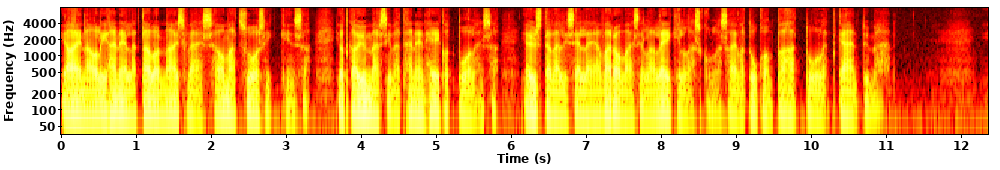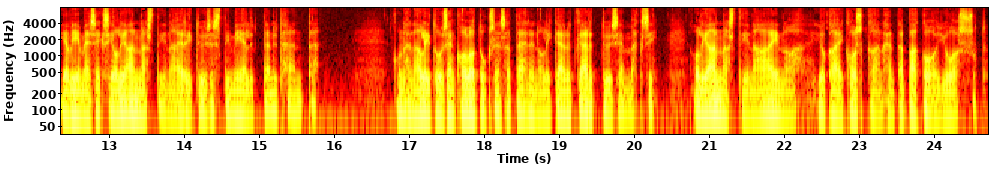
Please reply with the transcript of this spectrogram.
Ja aina oli hänellä talon naisväessä omat suosikkinsa, jotka ymmärsivät hänen heikot puolensa ja ystävällisellä ja varovaisella leikinlaskulla saivat ukon pahat tuulet kääntymään. Ja viimeiseksi oli Annastiina erityisesti miellyttänyt häntä. Kun hän alituisen kolotuksensa tähden oli käynyt kärttyisemmäksi, oli Annastiina ainoa, joka ei koskaan häntä pakoon juossut.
